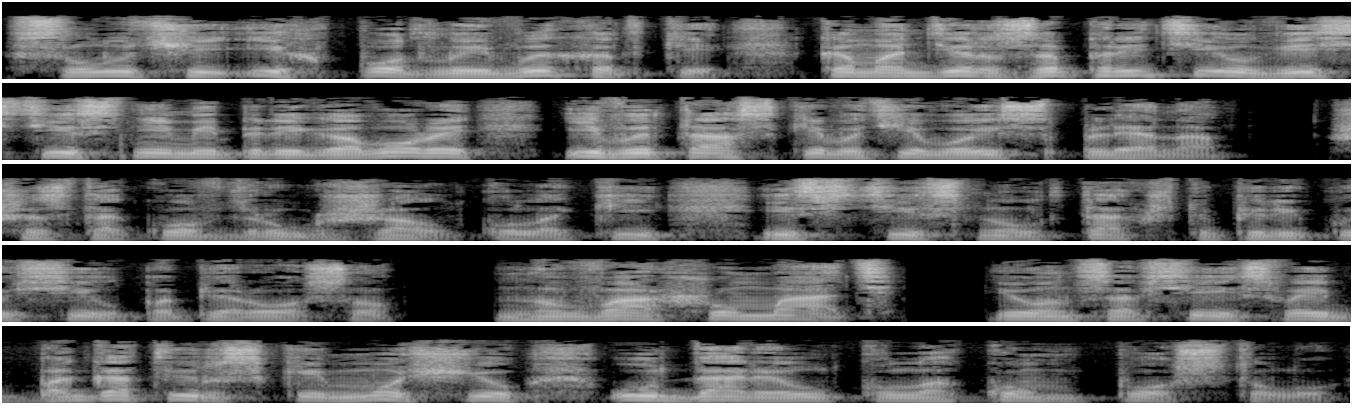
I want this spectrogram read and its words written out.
В случае их подлой выходки командир запретил вести с ними переговоры и вытаскивать его из плена. Шестаков вдруг сжал кулаки и стиснул так, что перекусил папиросу. «Но вашу мать!» И он со всей своей богатырской мощью ударил кулаком по столу.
